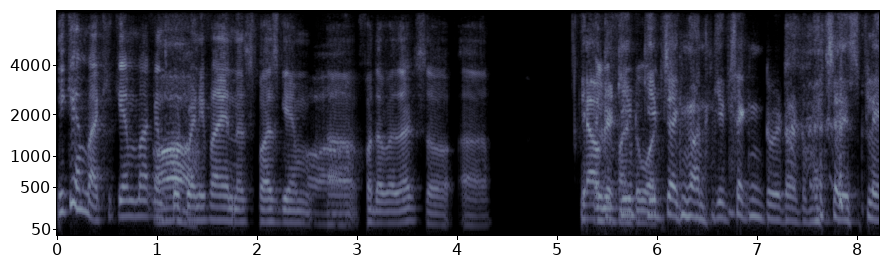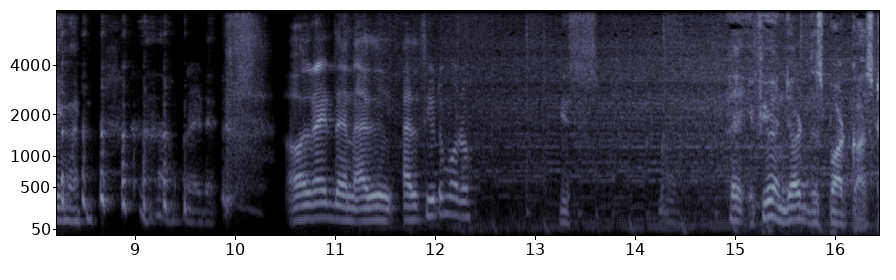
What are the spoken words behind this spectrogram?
He came back. He came back and scored Oh. 25 in his first game uh, for the Wizards. So uh, Yeah, okay. Keep keep checking on keep checking Twitter to make sure he's playing on Friday. all right then. I'll I'll see you tomorrow. Yes. Hey, if you enjoyed this podcast,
